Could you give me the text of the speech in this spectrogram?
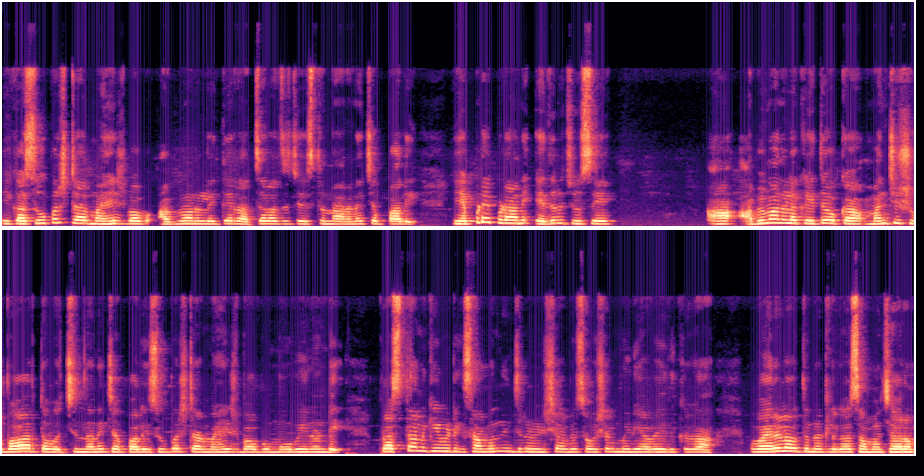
ఇక సూపర్ స్టార్ మహేష్ బాబు అభిమానులు అయితే రచ్చరచ్చ చేస్తున్నారనే చెప్పాలి. ఎప్పుడెప్పుడు అని ఎదురు చూసే అభిమానులకైతే ఒక మంచి శుభవార్త వచ్చిందని చెప్పాలి. Super star Mahesh Babu movie నుండి. ప్రస్తుతానికి వీటికి సంబంధించిన విషయాలు సోషల్ మీడియా వేదికగా వైరల్ అవుతున్నట్లుగా సమాచారం.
